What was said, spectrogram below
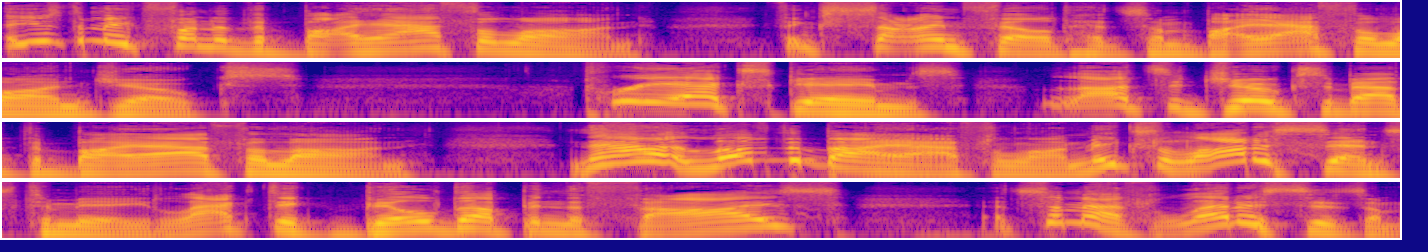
I used to make fun of the biathlon. I think Seinfeld had some biathlon jokes pre X Games, lots of jokes about the biathlon. Now I love the biathlon. Makes a lot of sense to me. Lactic buildup in the thighs. That's some athleticism.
